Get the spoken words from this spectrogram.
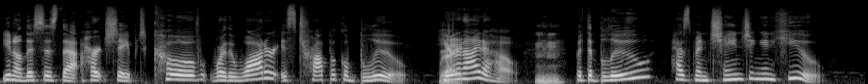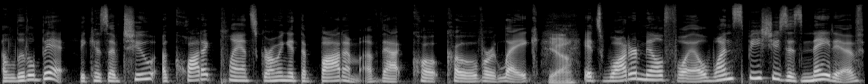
You know, this is that heart shaped cove where the water is tropical blue here in Right. Idaho. But the blue has been changing in hue a little bit because of two aquatic plants growing at the bottom of that co- cove or lake. Yeah. It's water milfoil. One species is native.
